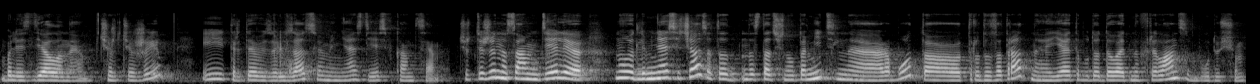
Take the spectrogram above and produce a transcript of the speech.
Были сделаны чертежи, и 3D-визуализация у меня здесь в конце. Чертежи на самом деле, ну для меня сейчас это достаточно утомительная работа, трудозатратная. Я это буду отдавать на фриланс в будущем.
